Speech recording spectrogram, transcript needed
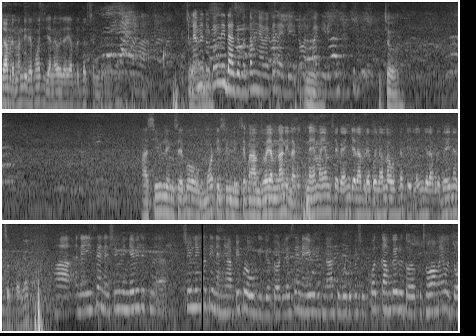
જો આપણે મંદિરે પહોંચી જાય ને હવે જઈએ આપણે દર્શન કરવા. એટલે અમે તો કરી લીધા છે પણ તમને હવે કરાવી દઈએ. તમારે બાકી રહી જો. આ શિવલિંગ છે બહુ મોટી શિવલિંગ છે પણ આમ જોઈ એમ નાની લાગે. અને એમાં એમ છે કે અંજર આપણે કોઈને અલાઉડ નથી એટલે અંજર આપણે જઈ નથી શકતા ને. હા અને એ છે ને શિવલિંગ એવી રીતના શિવલિંગ હતી ને ત્યાં પીપળો ઉગી ગયો તો એટલે છે ને એવી રીતના હતું બધું. પછી ખોદકામ કર્યું તો જોવામાં આવ્યું તો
